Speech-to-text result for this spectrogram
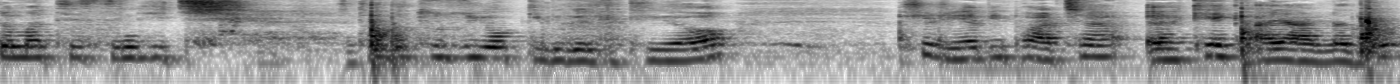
domatesin hiç tadı tuzu yok gibi gözüküyor. Şuraya bir parça e, kek ayarladım.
